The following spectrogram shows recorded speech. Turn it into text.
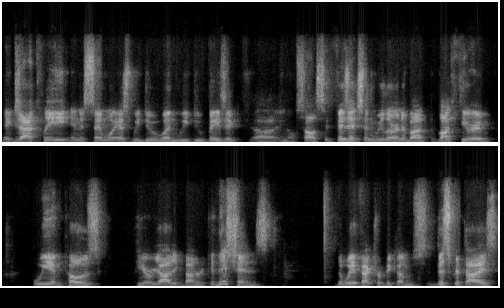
exactly in the same way as we do when we do basic uh, you know, solid state physics and we learn about the Bloch theorem we impose periodic boundary conditions, the wave vector becomes discretized,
